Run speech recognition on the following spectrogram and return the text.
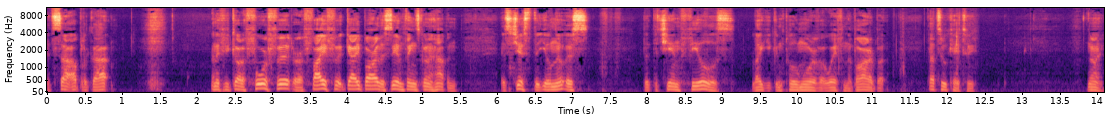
It's sat up like that. And if you've got a four foot or a five foot guide bar, the same thing's going to happen. It's just that you'll notice that the chain feels like you can pull more of it away from the bar, but that's okay too. Now,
